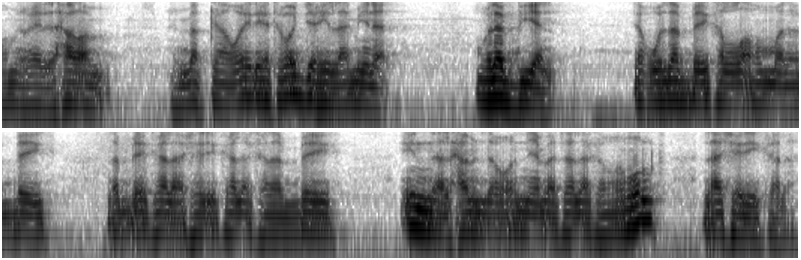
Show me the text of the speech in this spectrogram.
أو من غير الحرم. من مكة وغيره يتوجه إلى منى ملبيا. يقول لبيك اللهم لبيك لبيك لا شريك لك لبيك إن الحمد والنعمة لك والملك لا شريك لك.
